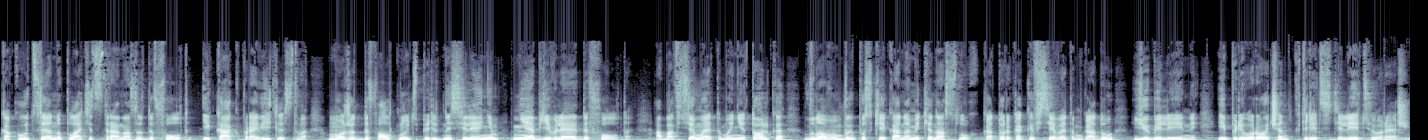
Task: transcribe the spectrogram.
Какую цену платит страна за дефолт? И как правительство может дефолтнуть перед населением, не объявляя дефолта? Обо всем этом и не только в новом выпуске «Экономики на слух», который, как и все в этом году, юбилейный и приурочен приурочен к 30-летию РЭШ.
